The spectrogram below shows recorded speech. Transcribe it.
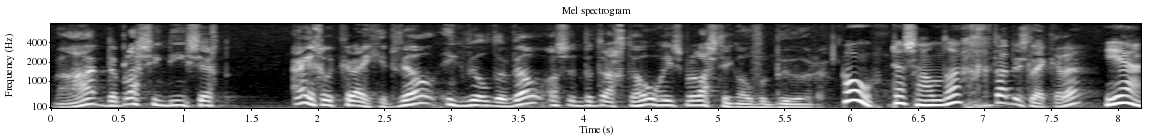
Maar de Belastingdienst zegt, eigenlijk krijg je het wel. Ik wil er wel, als het bedrag te hoog is, belasting over beuren. Oh, dat is handig. Dat is lekker, hè? Ja.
